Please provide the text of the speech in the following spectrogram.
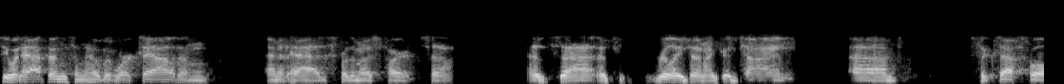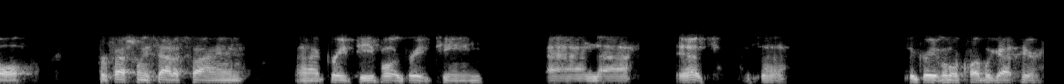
see what happens and hope it works out and and it has for the most part so it's uh, it's really been a good time um, successful, professionally satisfying, uh, great people, a great team, and uh, it's, it's a it's a great little club we got here.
